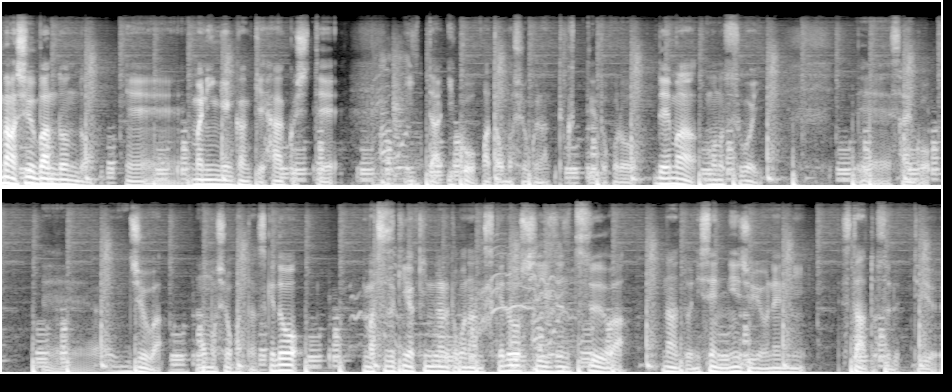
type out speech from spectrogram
まあ終盤どんどん、えー、まあ、人間関係把握していった以降、また面白くなっていくっていうところ。で、まあ、ものすごい、えー、最後、え、10話面白かったんですけど、まあ、続きが気になるとこなんですけど、シーズン2はなんと2024年にスタートするっていう、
